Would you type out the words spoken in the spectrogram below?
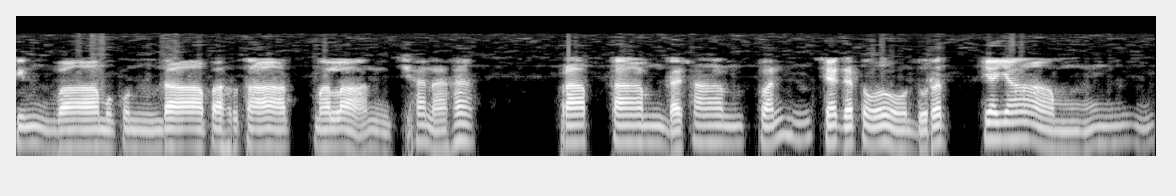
किम् वा मुकुन्दापहृतात्मलाञ्छनः? प्राप्ताम् दशाम् त्वम् च गतो दुरत्ययाम्।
